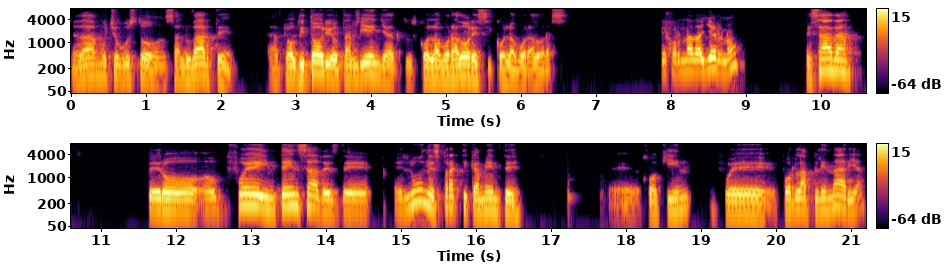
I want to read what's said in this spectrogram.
Me da mucho gusto saludarte a tu auditorio también y a tus colaboradores y colaboradoras. Qué jornada ayer, ¿no? Pesada, pero oh, fue intensa desde el lunes prácticamente. Eh, Joaquín, fue por la plenaria,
